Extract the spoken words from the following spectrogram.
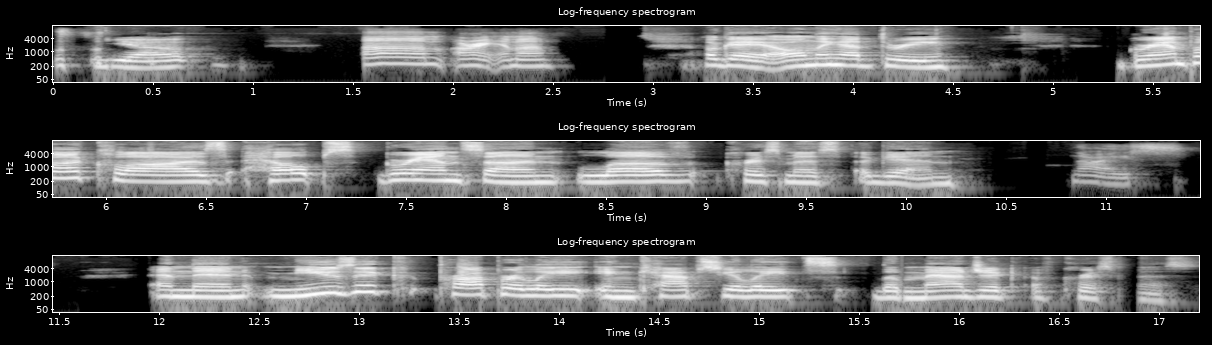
Yep. Um all right, Emma. Okay, I only had three. Grandpa Claus helps grandson love Christmas again. Nice. And then music properly encapsulates the magic of Christmas.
